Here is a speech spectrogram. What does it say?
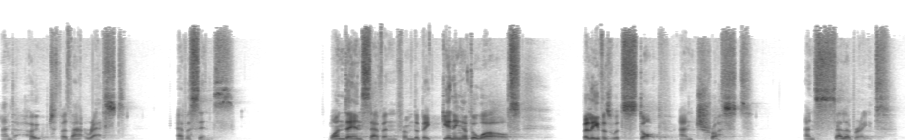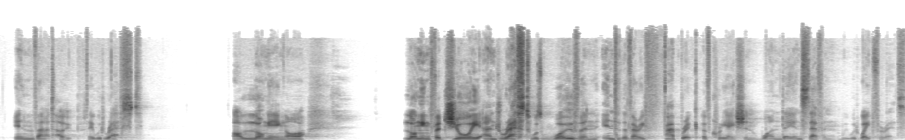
and hoped for that rest ever since. One day in seven, from the beginning of the world, believers would stop and trust and celebrate in that hope. They would rest. Our longing, our longing for joy and rest was woven into the very fabric of creation. One day in seven, we would wait for it.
